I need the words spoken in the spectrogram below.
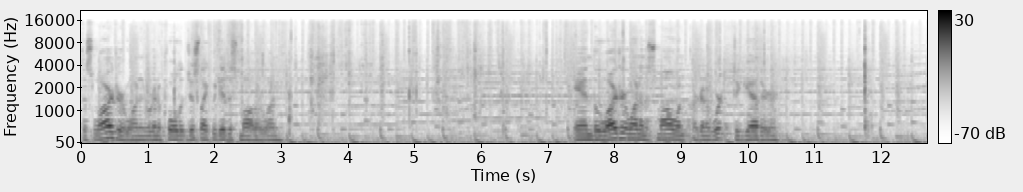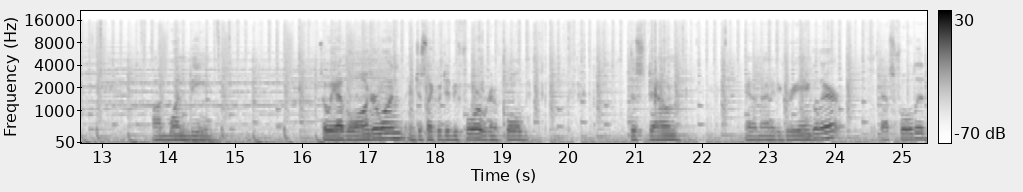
this larger one and we're going to fold it just like we did the smaller one. And the larger one and the small one are going to work together on one beam. So we have the longer one, and just like we did before, we're gonna fold this down at a 90 degree angle there. That's folded.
